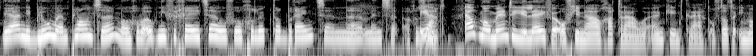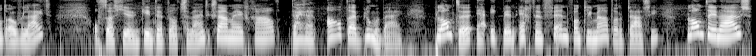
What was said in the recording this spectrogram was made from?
Ja, en die bloemen en planten mogen we ook niet vergeten hoeveel geluk dat brengt en uh, mensen gezond. Ja, elk moment in je leven, of je nou gaat trouwen, een kind krijgt, of dat er iemand overlijdt, of dat je een kind hebt dat zijn eindexamen heeft gehaald, daar zijn altijd bloemen bij. Planten, ja, ik ben echt een fan van klimaatadaptatie. Planten in huis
